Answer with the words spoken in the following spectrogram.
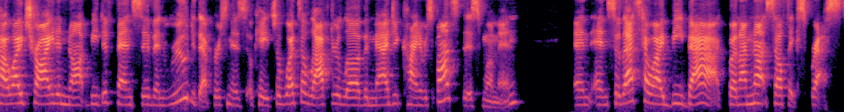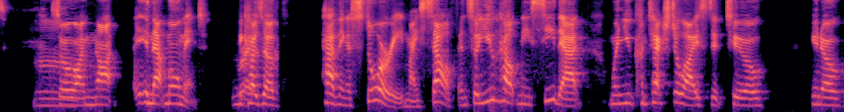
how i try to not be defensive and rude to that person is okay so what's a laughter love and magic kind of response to this woman and and so that's how i be back but i'm not self-expressed mm. so i'm not in that moment because right. of having a story myself and so you helped me see that when you contextualized it to, you know,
